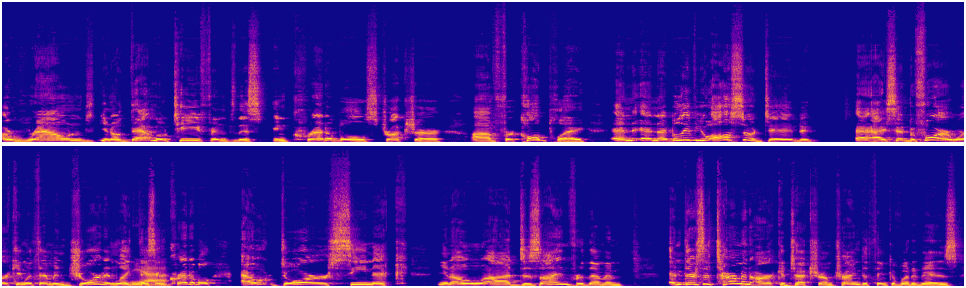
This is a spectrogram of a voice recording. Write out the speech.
around you know that motif and this incredible structure uh, for Coldplay. And and I believe you also did I said before, working with them in Jordan, like yeah. this incredible outdoor scenic, you know, uh, design for them. And and there's a term in architecture. I'm trying to think of what it is,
